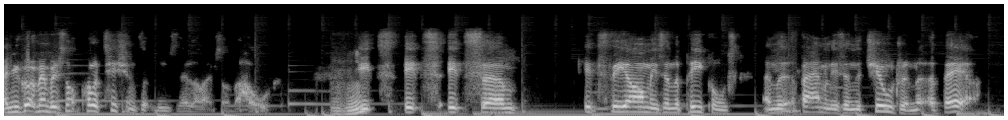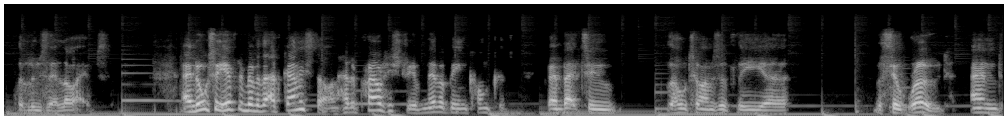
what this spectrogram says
And you've got to remember, it's not politicians that lose their lives on the whole. Mm-hmm. It's it's it's um, it's the armies and the peoples and the families and the children that are there that lose their lives. And also, you have to remember that Afghanistan had a proud history of never being conquered, going back to the whole times of the uh, the Silk Road. And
